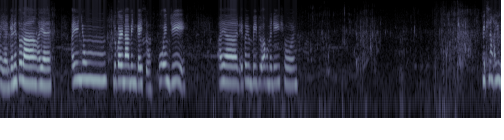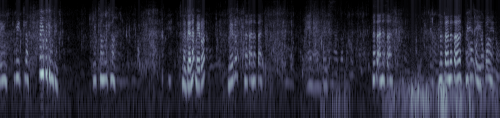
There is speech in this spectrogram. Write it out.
Ayan, ganito lang. Ayan. Ayun yung lugar namin guys oh. OMG. Ayan, ito yung baby accommodation. Wait lang, ayun, ayun. Wait lang. Ay, puti, puti. Wait lang, wait lang. Nandiyan na, meron? Meron? Nasaan, nasaan? Ayan, ayan guys. Nasaan, nasaan? Nasaan, nasaan? Hindi ko makita. Yun o.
